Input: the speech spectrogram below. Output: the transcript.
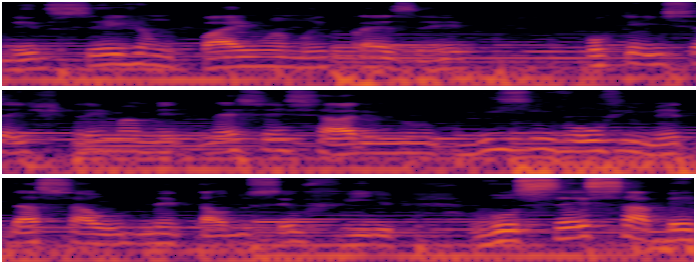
dele, seja um pai e uma mãe presente porque isso é extremamente necessário no desenvolvimento da saúde mental do seu filho. Você saber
